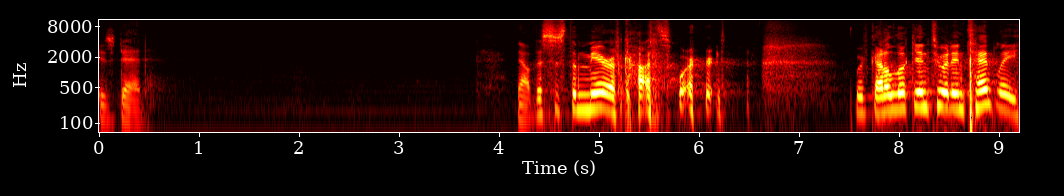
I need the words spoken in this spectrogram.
is dead. Now, this is the mirror of God's Word. We've got to look into it intently.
